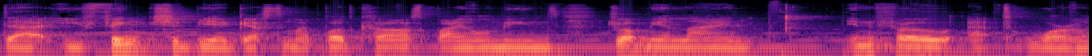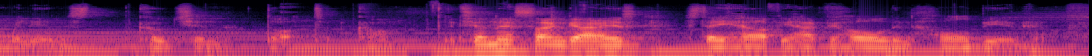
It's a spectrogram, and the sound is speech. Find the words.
that you think should be a guest on my podcast, by all means, drop me a line info at warrenwilliamscoaching.com. Until next time, guys, stay healthy, happy, hold, and whole being health.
